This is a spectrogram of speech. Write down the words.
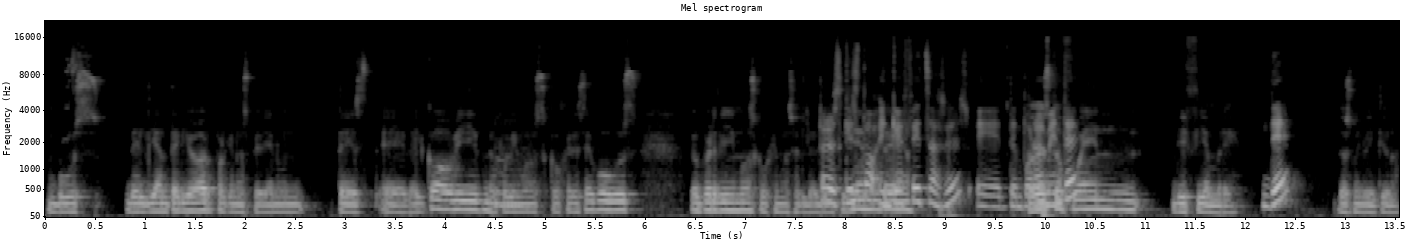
bus del día anterior porque nos pedían un test eh, del COVID, no ah. pudimos coger ese bus, lo perdimos, cogimos el del Pero es que esto, ¿en qué fechas es? Eh, temporalmente. esto fue en diciembre. ¿De? 2021.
